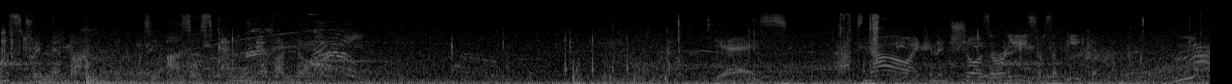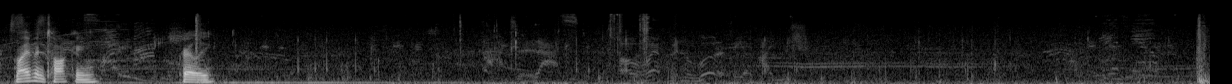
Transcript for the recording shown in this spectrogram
must remember, the others can never know. Yes, perhaps now I can ensure the release of the beacon. Am I even talking? Barely. At last, a weapon worthy of my mission.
